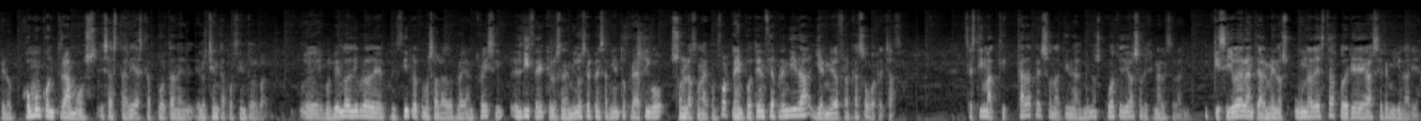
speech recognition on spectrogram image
Pero ¿cómo encontramos esas tareas que aportan el, el 80% del valor? Eh, volviendo al libro del principio que hemos hablado de Brian Tracy, él dice que los enemigos del pensamiento creativo son la zona de confort, la impotencia aprendida y el miedo al fracaso o al rechazo. Se estima que cada persona tiene al menos cuatro ideas originales al año y que si lleva adelante al menos una de estas podría llegar a ser millonaria.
